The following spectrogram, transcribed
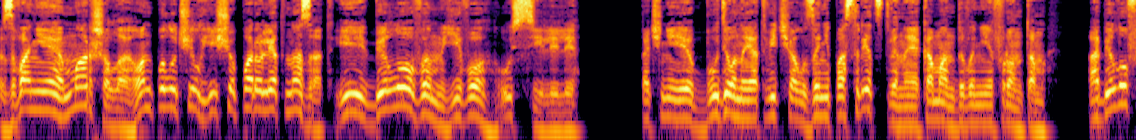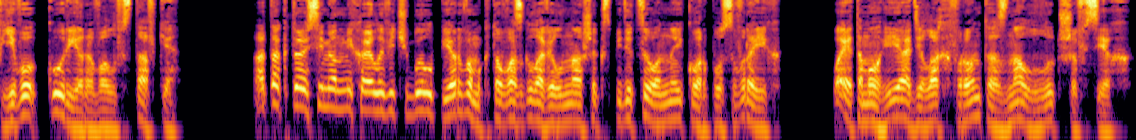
Звание маршала он получил еще пару лет назад, и Беловым его усилили. Точнее, Буденный отвечал за непосредственное командование фронтом, а Белов его курировал в Ставке. А так-то Семен Михайлович был первым, кто возглавил наш экспедиционный корпус в Рейх, поэтому и о делах фронта знал лучше всех.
